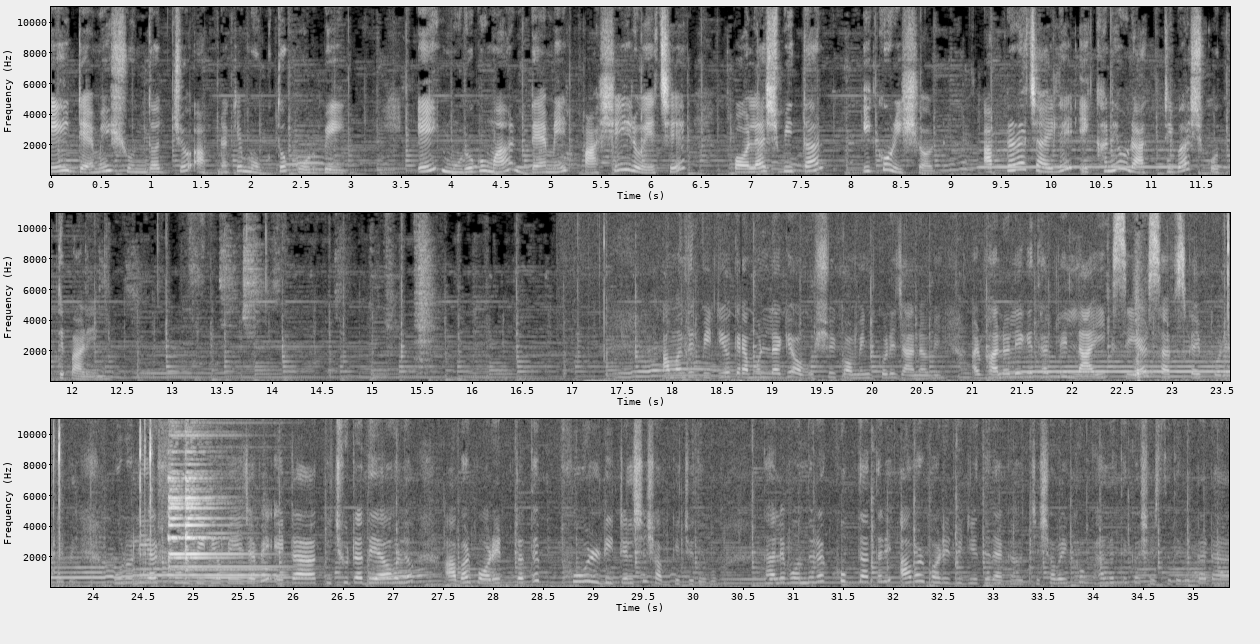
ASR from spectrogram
এই ড্যামের সৌন্দর্য আপনাকে মুক্ত করবেই। এই মুরুগুমা ড্যামের পাশেই রয়েছে পলাশবিতান ইকো রিসর্ট। আপনারা চাইলে এখানেও রাত্রিবাস করতে পারেন। আমাদের ভিডিও কেমন লাগে অবশ্যই কমেন্ট করে জানাবে। আর ভালো লেগে থাকলে লাইক, শেয়ার, সাবস্ক্রাইব করে দেবে পুরুলিয়ার ফুল ভিডিও পেয়ে যাবে। এটা কিছুটা দেয়া হলো। আবার পরেরটাতে ফুল ডিটেলসে সব কিছু দেবো। তাহলে বন্ধুরা, খুব তাড়াতাড়ি আবার পরের ভিডিওতে দেখা হচ্ছে। সবাই খুব ভালো থেকো, সুস্থ থেকো। টাটা!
